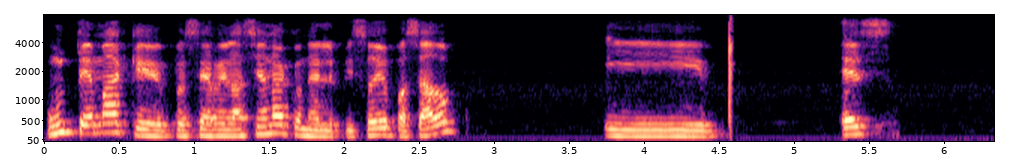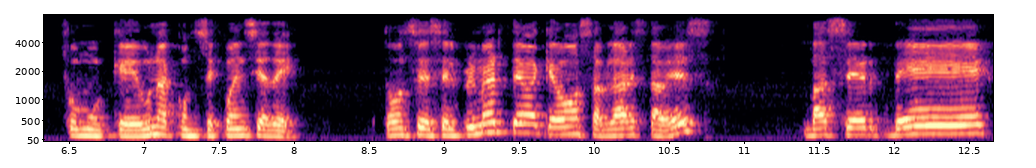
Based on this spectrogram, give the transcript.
un tema que pues se relaciona con el episodio pasado y es como que una consecuencia de. Entonces, el primer tema que vamos a hablar esta vez va a ser de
